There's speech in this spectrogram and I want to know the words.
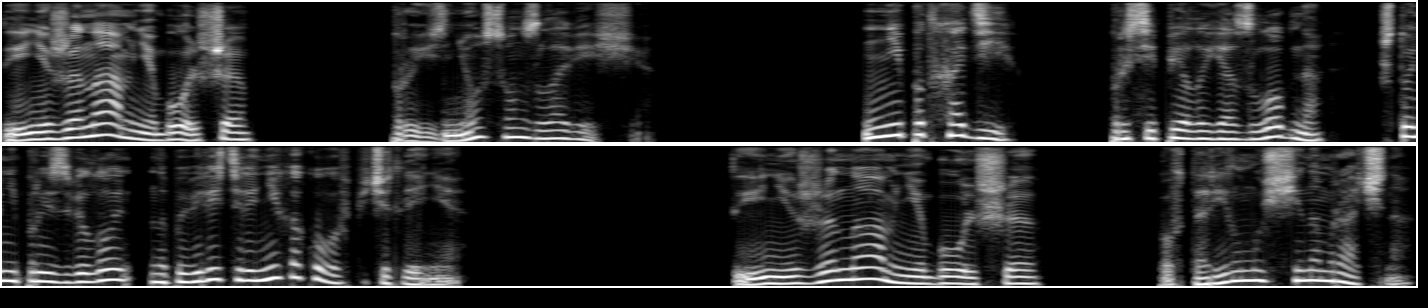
«Ты не жена мне больше», — произнес он зловеще. «Не подходи», — просипела я злобно, что не произвело на повелителя никакого впечатления. «Ты не жена мне больше», — повторил мужчина мрачно.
